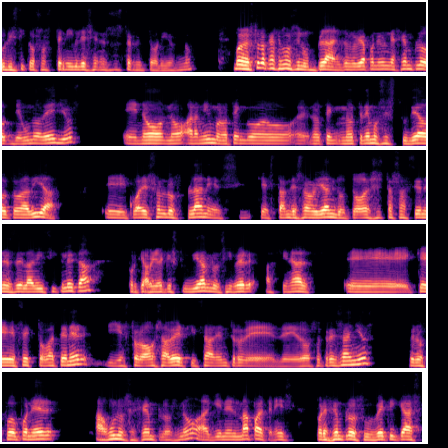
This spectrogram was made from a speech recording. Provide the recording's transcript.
turísticos sostenibles en esos territorios. ¿no? Bueno, esto es lo que hacemos en un plan. Entonces voy a poner un ejemplo de uno de ellos. Eh, no, no, ahora mismo no, tengo, eh, no, no tenemos estudiado todavía eh, cuáles son los planes que están desarrollando todas estas acciones de la bicicleta, porque habría que estudiarlos y ver al final qué efecto va a tener, y esto lo vamos a ver quizá dentro de, dos o tres años, pero os puedo poner algunos ejemplos. ¿no? Aquí en el mapa tenéis, por ejemplo, Subbéticas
